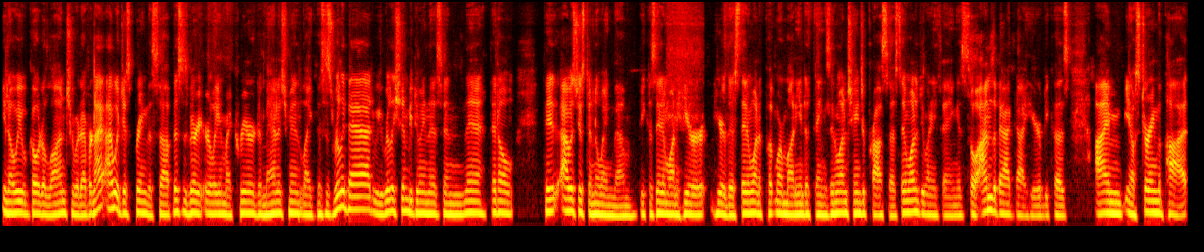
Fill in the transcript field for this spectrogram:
you know, we would go to lunch or whatever. And I, I, would just bring this up. This is very early in my career to management. Like, this is really bad. We really shouldn't be doing this. And nah, they don't. They, I was just annoying them because they didn't want to hear hear this. They didn't want to put more money into things. They didn't want to change a process. They didn't want to do anything. And so I'm the bad guy here because I'm, you know, stirring the pot.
